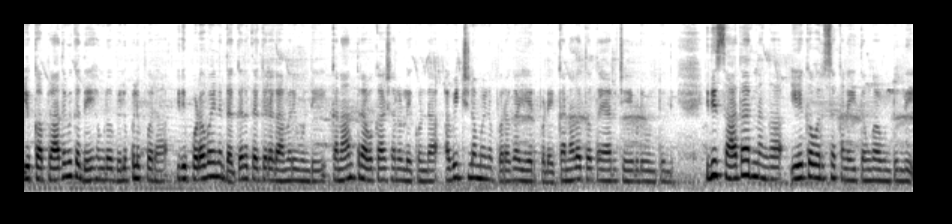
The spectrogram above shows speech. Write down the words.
యొక్క ప్రాథమిక దేహంలో వెలుపలి పొర ఇది పొడవైన దగ్గర దగ్గరగా అమరి ఉండి కణాంతర అవకాశాలు లేకుండా అవిచ్ఛిన్నమైన పొరగా ఏర్పడే కణాలతో తయారు చేయబడి ఉంటుంది. ఇది సాధారణంగా ఏకవరుస కణయుతంగా ఉంటుంది.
